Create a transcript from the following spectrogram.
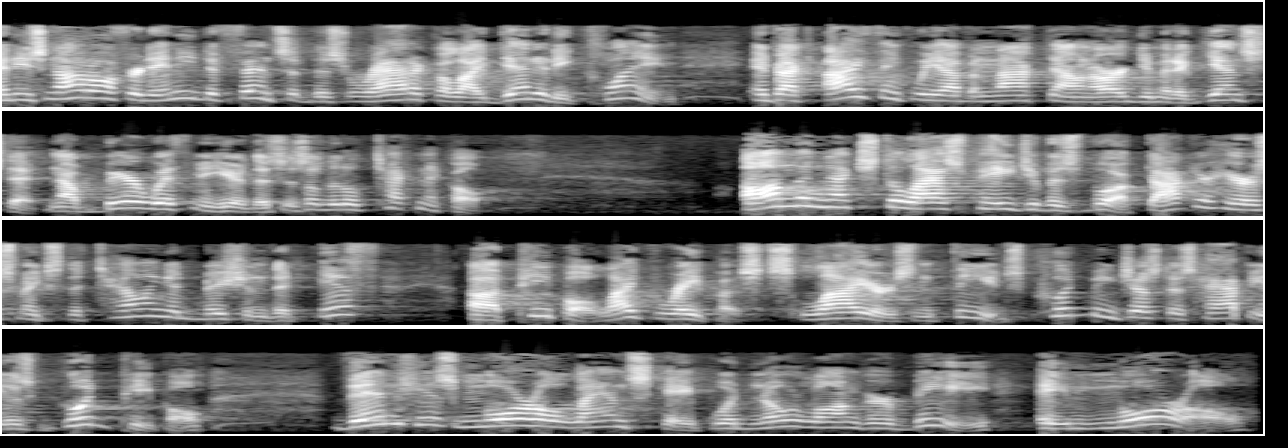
And he's not offered any defense of this radical identity claim. In fact, I think we have a knockdown argument against it. Now, bear with me here. This is a little technical. On the next to last page of his book, Dr. Harris makes the telling admission that if uh, people like rapists, liars, and thieves could be just as happy as good people, then his moral landscape would no longer be a moral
